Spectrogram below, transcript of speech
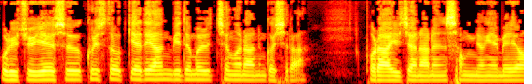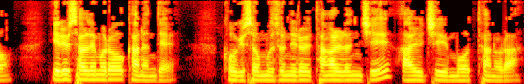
우리 주 예수 그리스도께 대한 믿음을 증언하는 것이라. 보라 이제 나는 성령에 매여 예루살렘으로 가는데 거기서 무슨 일을 당할는지 알지 못하노라.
